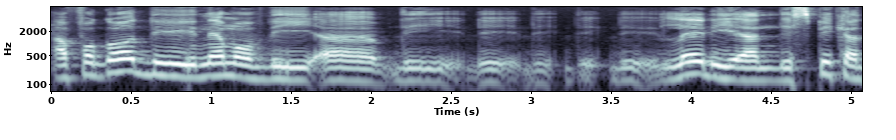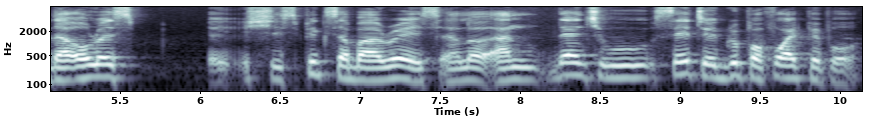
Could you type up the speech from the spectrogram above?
I forgot the name of the, uh, the, the, the, the, the lady and the speaker that always she speaks about race a lot, and then she will say to a group of white people,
